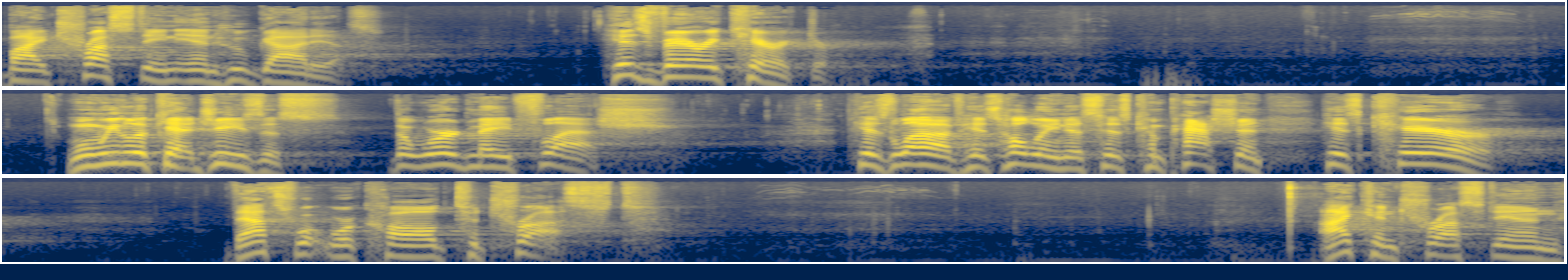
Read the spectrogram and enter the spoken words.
by trusting in who God is, His very character. When we look at Jesus, the Word made flesh, His love, His holiness, His compassion, His care, that's what we're called to trust. I can trust in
